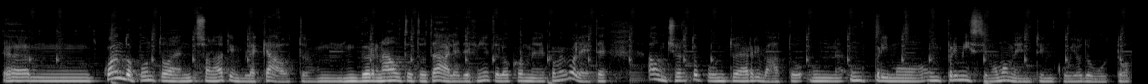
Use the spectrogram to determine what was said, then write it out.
Um, quando appunto sono andato in blackout, in burnout totale, definitelo come, come, volete, a un certo punto è arrivato un, un, primo, un primissimo momento in cui ho dovuto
